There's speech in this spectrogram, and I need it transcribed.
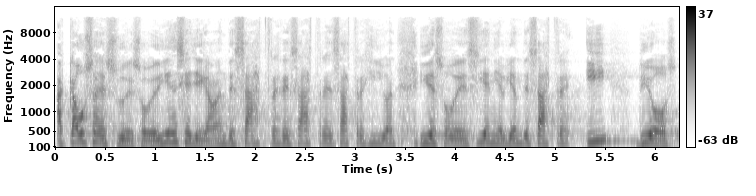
A causa de su desobediencia llegaban desastres, desastres, desastres iban y desobedecían y habían desastres y Dios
